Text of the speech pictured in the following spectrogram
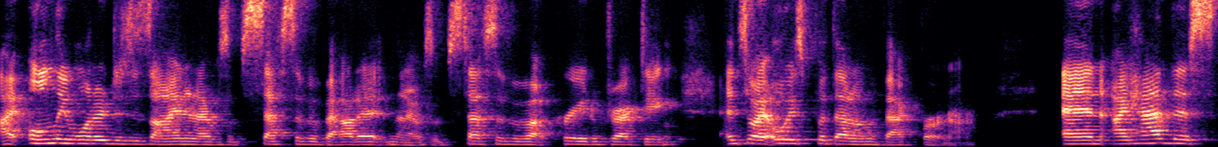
I only wanted to design, and I was obsessive about it. And then I was obsessive about creative directing, and so I always put that on the back burner. And I had this,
